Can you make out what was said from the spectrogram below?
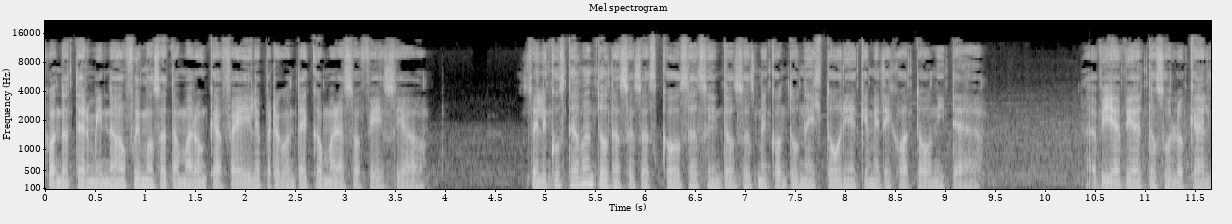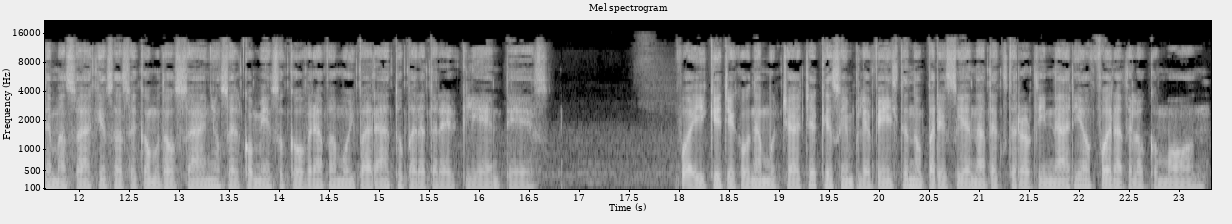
Cuando terminó, fuimos a tomar un café y le pregunté cómo era su oficio. Se le gustaban todas esas cosas y entonces me contó una historia que me dejó atónita. Había abierto su local de masajes hace como dos años, al comienzo cobraba muy barato para atraer clientes. Fue ahí que llegó una muchacha que a simple vista no parecía nada extraordinaria o fuera de lo común.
